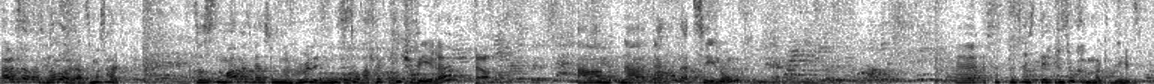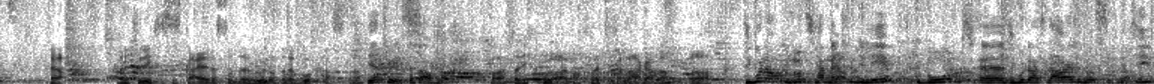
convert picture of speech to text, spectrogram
Aber es ist auch was Neues. Das muss halt. Das ist normalerweise wäre es so eine Höhle, die nicht so attraktiv wäre. Ja, Aber mit einer Drachenerzählung äh, ist das plötzlich der Besuchermagnet. ja. Natürlich ist es geil, dass du eine Höhle unter der Burg hast. Ne? Ja, natürlich, das auch noch. War das nicht früher einfach vielleicht sogar Lager, ne? Oder Sie wurde auch genutzt, hier haben Menschen Ja. gelebt, gewohnt. Äh, sie wurde als Lager genutzt, definitiv.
